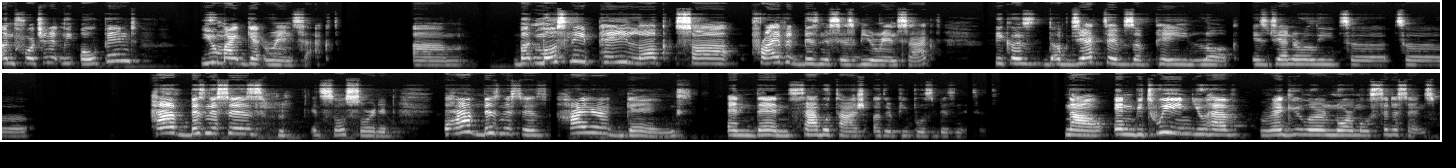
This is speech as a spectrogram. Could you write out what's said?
unfortunately opened, you might get ransacked. Um, but mostly pay lock saw private businesses be ransacked because the objectives of pay lock is generally to to have businesses it's so sordid to have businesses hire gangs and then sabotage other people's businesses. Now in between you have regular normal citizens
